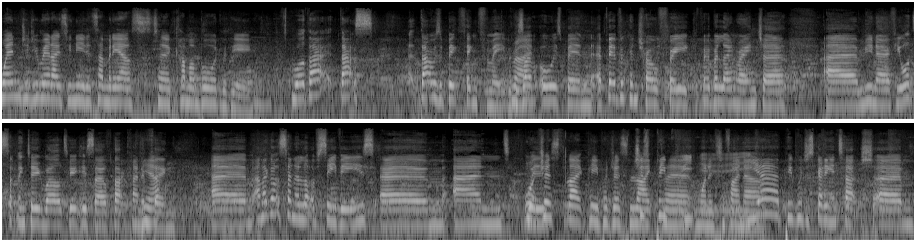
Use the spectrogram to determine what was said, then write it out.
when did you realise you needed somebody else to come on board with you? Well, that that's that was a big thing for me because Right. I've always been a bit of a control freak, a bit of a lone ranger. Um, you know, if you want something doing well, do it yourself, that kind of Yeah. thing. Um, and I got sent a lot of CVs, um, and just like people just, like the- wanted to find out. Yeah, people just getting in touch. Um,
